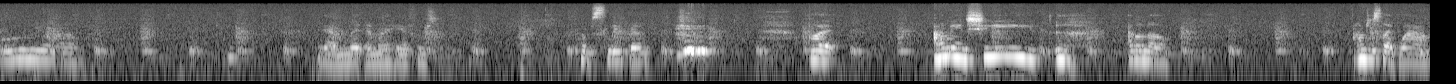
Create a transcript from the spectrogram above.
Oh yeah. Got lint in my hair from from sleeping. but I mean, she, ugh, I don't know. I'm just like, wow.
